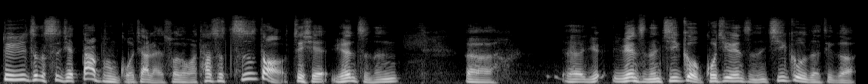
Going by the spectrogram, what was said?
对于这个世界大部分国家来说的话，他是知道这些原子能，呃，呃原原子能机构、国际原子能机构的这个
